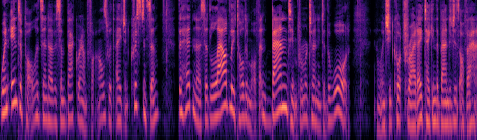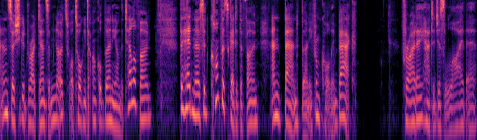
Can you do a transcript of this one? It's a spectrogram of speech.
When Interpol had sent over some background files with Agent Christensen, the head nurse had loudly told him off and banned him from returning to the ward. And when she'd caught Friday taking the bandages off her hands so she could write down some notes while talking to Uncle Bernie on the telephone, the head nurse had confiscated the phone and banned Bernie from calling back. Friday had to just lie there.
